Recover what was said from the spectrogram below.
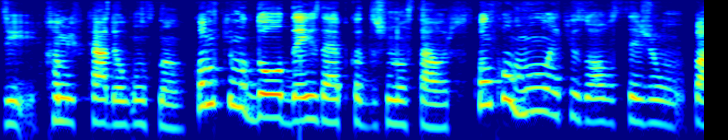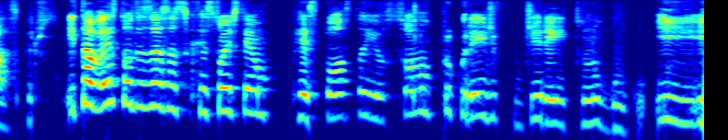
de ramificado e alguns não? Como que mudou desde a época dos dinossauros? Quão comum é que os ovos sejam plásperos? E talvez todas essas questões tenham resposta e eu só não procurei direito no Google e,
